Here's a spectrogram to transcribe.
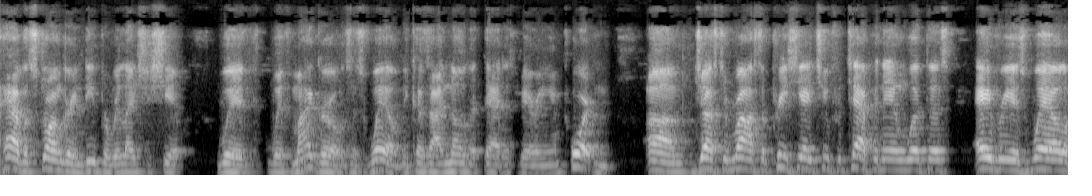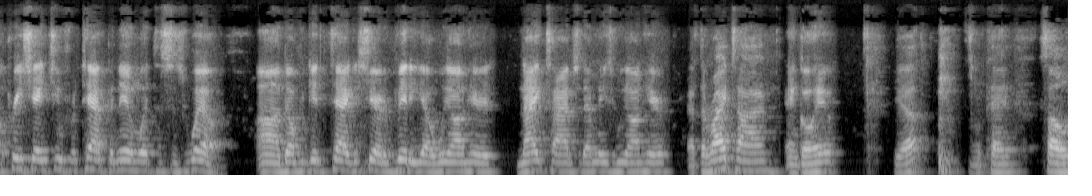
have a stronger and deeper relationship with with my girls as well because I know that that is very important. Um, Justin Ross, appreciate you for tapping in with us. Avery as well, appreciate you for tapping in with us as well. Uh, don't forget to tag and share the video. We on here nighttime, so that means we on here at the right time. And go ahead. Yeah. Okay. So,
